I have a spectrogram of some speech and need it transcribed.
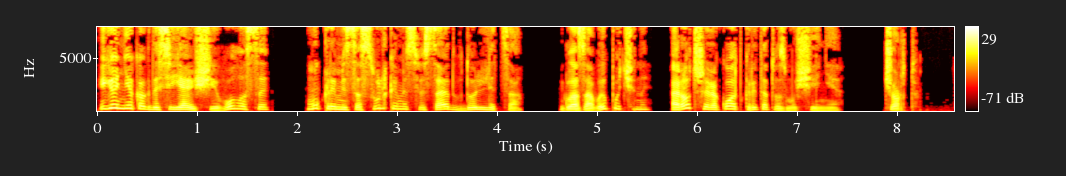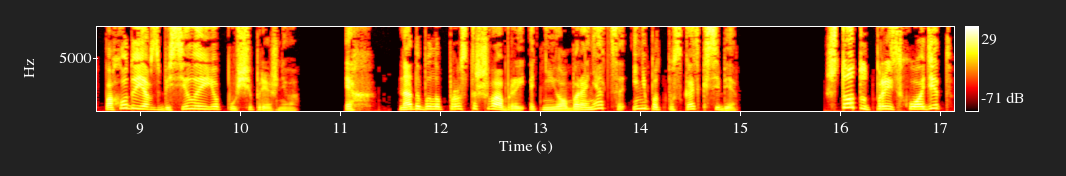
Ее некогда сияющие волосы мокрыми сосульками свисают вдоль лица. Глаза выпучены, а рот широко открыт от возмущения. Черт, походу я взбесила ее пуще прежнего. Эх, надо было просто шваброй от нее обороняться и не подпускать к себе. «Что тут происходит?»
